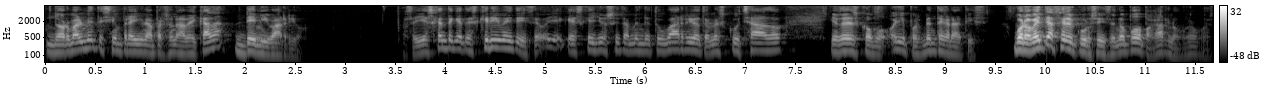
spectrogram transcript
normalmente siempre hay una persona becada de mi barrio. O sea, es gente que te escribe y te dice, oye, que es que yo soy también de tu barrio, te lo he escuchado. Y entonces como, oye, pues vente gratis. Bueno, vente a hacer el curso. Y dice, no puedo pagarlo. pues,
